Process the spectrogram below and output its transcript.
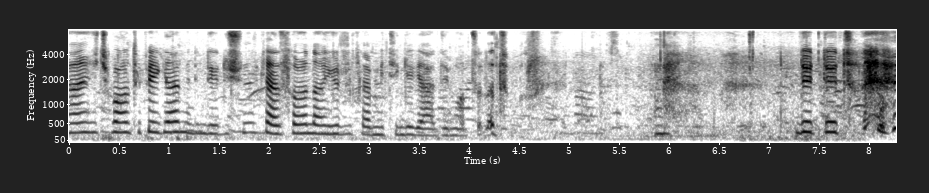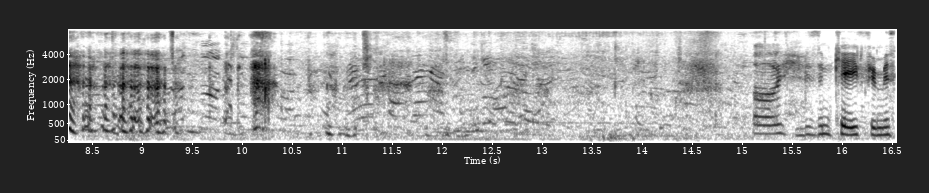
Ben hiç Maltepe'ye gelmedim diye düşünürken sonradan yürürken mitinge geldiğimi hatırladım. düt düt. Ay, bizim keyfimiz.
